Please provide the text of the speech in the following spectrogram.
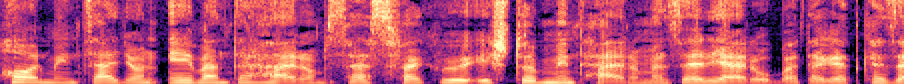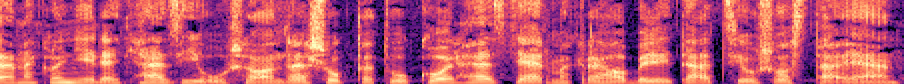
30 ágyon évente 300 fekvő és több mint 3000 járó beteget kezelnek a Nyíregyházi Jósa András Oktató Kórház gyermekrehabilitációs osztályán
